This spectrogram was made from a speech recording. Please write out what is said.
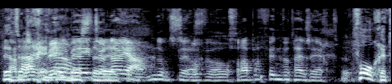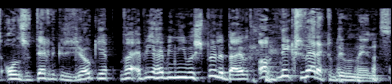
dit mag waren de beste beter. Nou ja, omdat ik het zelf wel grappig vind wat hij zegt. Volkert, onze technicus is ook... Je hebt, waar- heb, je, heb je nieuwe spullen bij? Want oh, niks werkt op dit moment.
